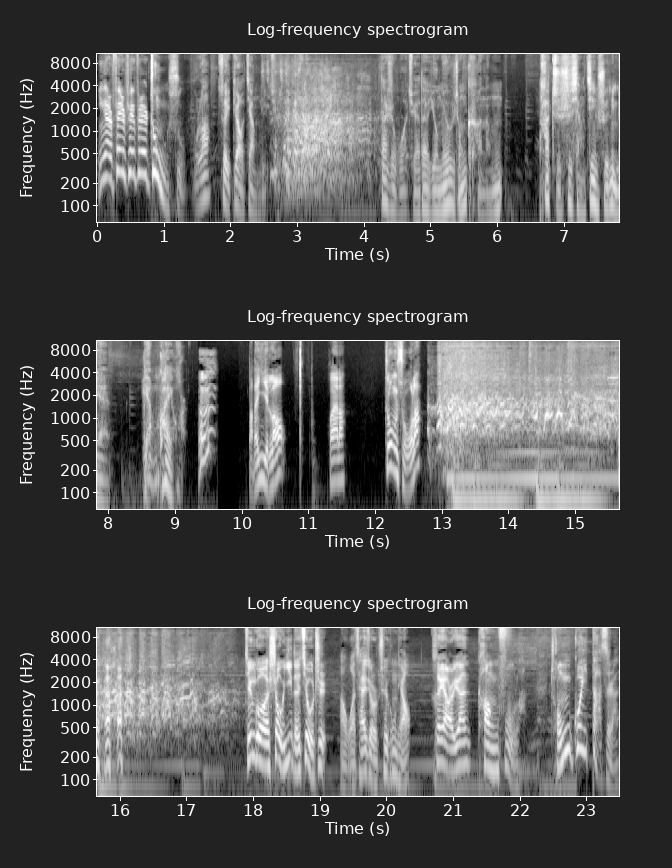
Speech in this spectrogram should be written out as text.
应该是飞着飞着飞着中暑了，所以掉江里去了。但是我觉得有没有一种可能，它只是想进水里面凉快一会儿，嗯，把它一捞，坏了，中暑了。经过兽医的救治啊，我猜就是吹空调，黑耳鸢康复了，重归大自然。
